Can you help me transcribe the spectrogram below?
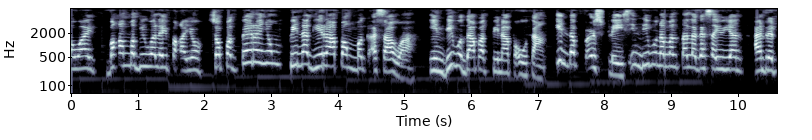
away. Baka maghiwalay pa kayo. So, pag pera nyong pinaghirapang mag-asawa, hindi mo dapat pinapautang. In the first place, hindi mo naman talaga sa'yo yan 100%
